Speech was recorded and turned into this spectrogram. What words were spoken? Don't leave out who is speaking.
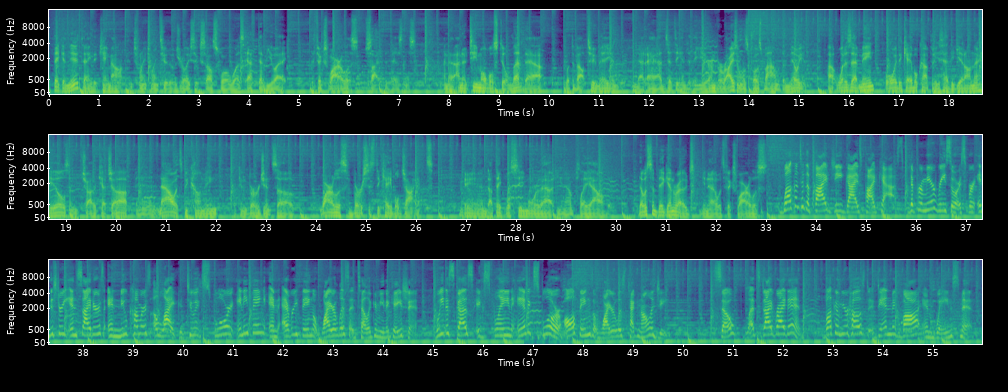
Speaker 1: I think a new thing that came out in 2022 that was really successful was FWA, the fixed wireless side of the business. And I know T-Mobile still led that with about 2 million net adds at the end of the year, and Verizon was close behind with a million. Uh, what does that mean? Boy, the cable companies had to get on their heels and try to catch up. And now it's becoming a convergence of wireless versus the cable giants. And I think we'll see more of that, you know, play out. But that was some big inroads, you know, with fixed wireless.
Speaker 2: Welcome to the 5G Guys podcast, the premier resource for industry insiders and newcomers alike to explore anything and everything wireless telecommunication. We discuss, explain, and explore all things wireless technology. So let's dive right in. Welcome your host, Dan McVaugh and Wayne Smith.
